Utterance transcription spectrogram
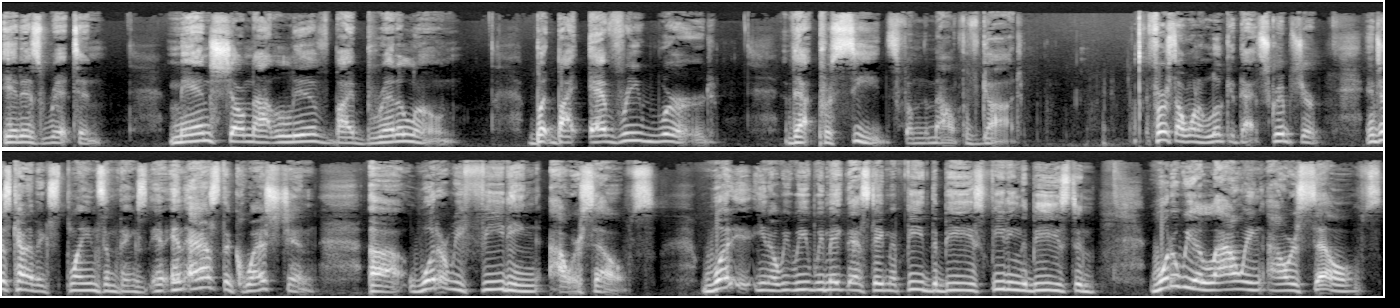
It is written, Man shall not live by bread alone, but by every word that proceeds from the mouth of God. First, I want to look at that scripture and just kind of explain some things and, and ask the question uh, what are we feeding ourselves? What, you know, we, we, we make that statement feed the beast, feeding the beast, and what are we allowing ourselves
